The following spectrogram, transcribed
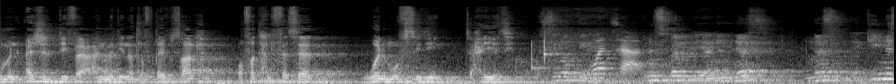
ومن أجل الدفاع عن مدينة الفقيه بصالح وفتح الفساد والمفسدين. تحياتي. واتساب. بالنسبة يعني الناس الناس كاين الناس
